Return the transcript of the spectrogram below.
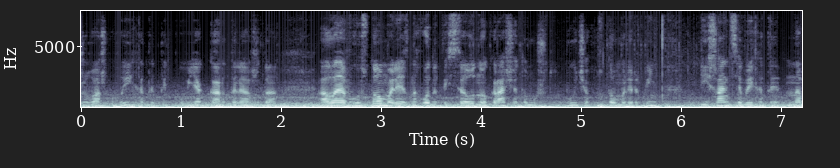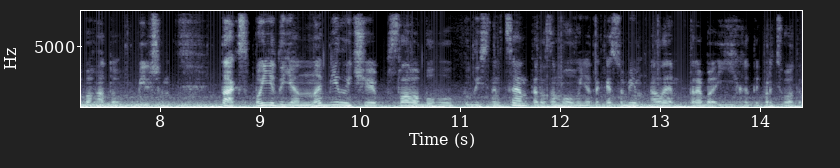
дуже важко виїхати, типу, як карта ляже. Да? Але в Гостомелі знаходитись все одно краще, тому що тут Буча, Гостомель, Ірпінь, і шансів виїхати набагато більше. Так, поїду я на Біличі, слава Богу, кудись не в центр, замовлення таке собі, але треба їхати працювати.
